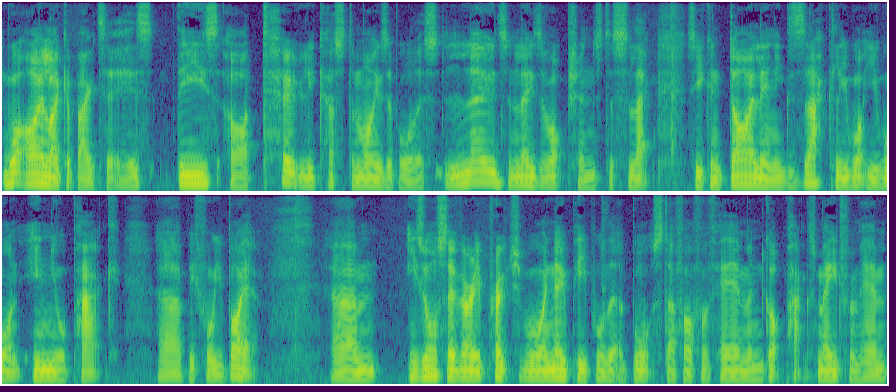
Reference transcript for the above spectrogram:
what I like about it is these are totally customizable. There's loads and loads of options to select, so you can dial in exactly what you want in your pack uh, before you buy it. Um, he's also very approachable. I know people that have bought stuff off of him and got packs made from him,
